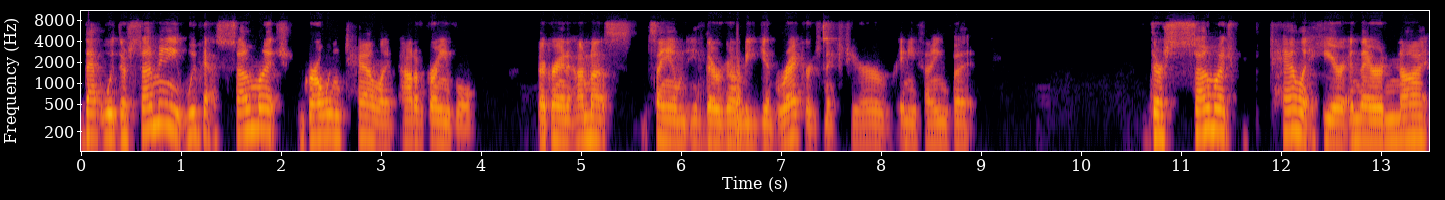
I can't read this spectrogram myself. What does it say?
that there's so many we've got so much growing talent out of Greenville. Now, granted, I'm not saying they're going to be getting records next year or anything, but there's so much talent here, and they're not.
